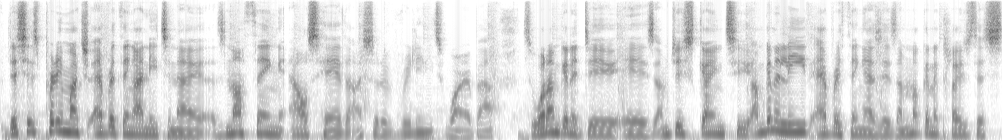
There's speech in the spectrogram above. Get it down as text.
this is pretty much everything I need to know. There's nothing else here that I sort of really need to worry about. So what I'm going to do is I'm just going to, I'm going to leave everything as is. I'm not going to close this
